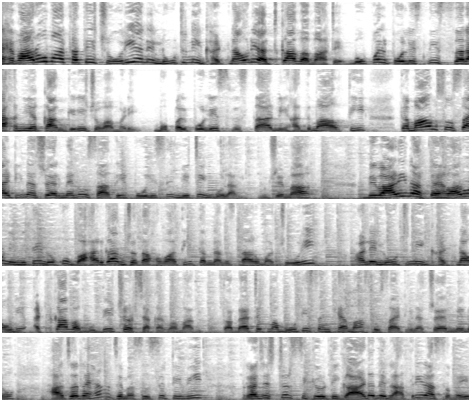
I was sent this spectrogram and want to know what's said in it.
તહેવારોમાં થતી ચોરી અને લૂંટની ઘટનાઓને અટકાવવા માટે બોપલ પોલીસની સરાહનીય કામગીરી જોવા મળી. બોપલ પોલીસ વિસ્તારની હદમાં આવતી તમામ સોસાયટીના ચેરમેનો સાથે પોલીસે મીટિંગ બોલાવી. જેમાં દિવાળીના તહેવારો નિમિત્તે લોકો બહારગામ જતા હોવાથી તેમના વિસ્તારોમાં ચોરી અને લૂંટની ઘટનાઓની અટકાવવા મુદ્દે ચર્ચા કરવામાં આવી. તો આ બેઠકમાં મોટી સંખ્યામાં સોસાયટીના ચેરમેનો હાજર રહ્યા, જેમાં સીસીટીવી રજિસ્ટર, સિક્યુરિટી ગાર્ડ અને રાત્રિના સમયે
